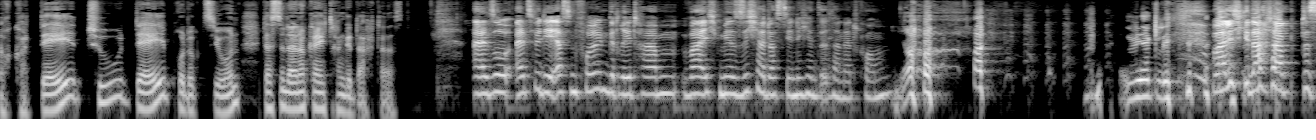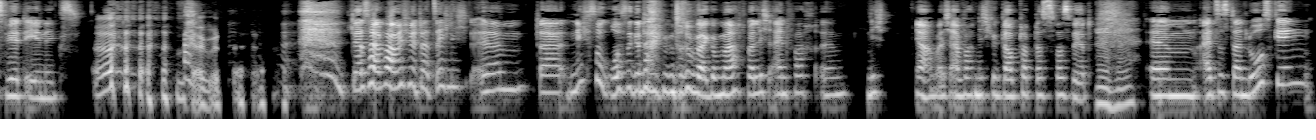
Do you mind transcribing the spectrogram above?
oh Gott, Day-to-Day-Produktion, dass du da noch gar nicht dran gedacht hast? Also, als wir die ersten Folgen gedreht haben, war ich mir sicher, dass die nicht ins Internet kommen. Wirklich. Weil ich gedacht habe, das wird eh nix. Sehr gut. Deshalb habe ich mir tatsächlich ähm, da nicht so große Gedanken drüber gemacht, weil ich einfach ähm, nicht, ja, weil ich einfach nicht geglaubt habe, dass es was wird. Mhm. Ähm, als es dann losging,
